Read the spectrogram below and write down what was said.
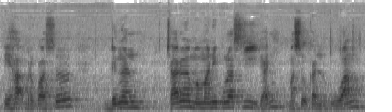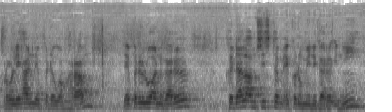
pihak berkuasa dengan cara memanipulasikan masukkan wang perolehan daripada wang haram daripada luar negara ke dalam sistem ekonomi negara ini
